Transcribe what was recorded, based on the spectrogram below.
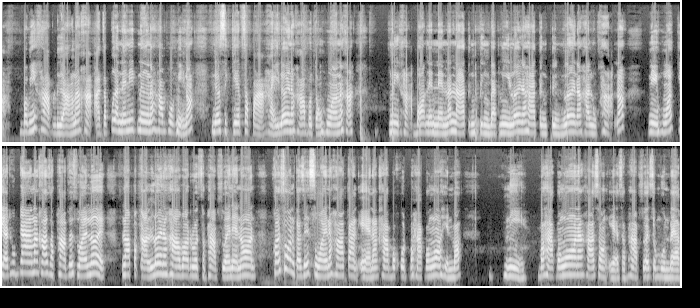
าดบอมีขาบเหลืองนะคะ อาจจะเปื้อนในนิดนึงนะคะ พวกนี้เนาะเดี๋ยวสิเก็บสปาให้เลยนะคะบอต้องห่วงนะคะ นี่ค่ะ บอแน่นๆหนาๆตึงๆแบบนี้เลยนะคะ ตึงๆเลยนะคะ ลูกค้าเนาะนี่หัวเกียร์ทุกอย่างนะคะ สภาพสวยๆเลย รับประกันเลยนะคะ ว่ารถสภาพสวยแน่นอนคอนโซลก็สวยๆนะคะ การแอร์นะคะบกดบหักบงอเห็นบ่นี่ บหักบงอนะคะสองเอียสภาพสวยสมบูรณ์แบบ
